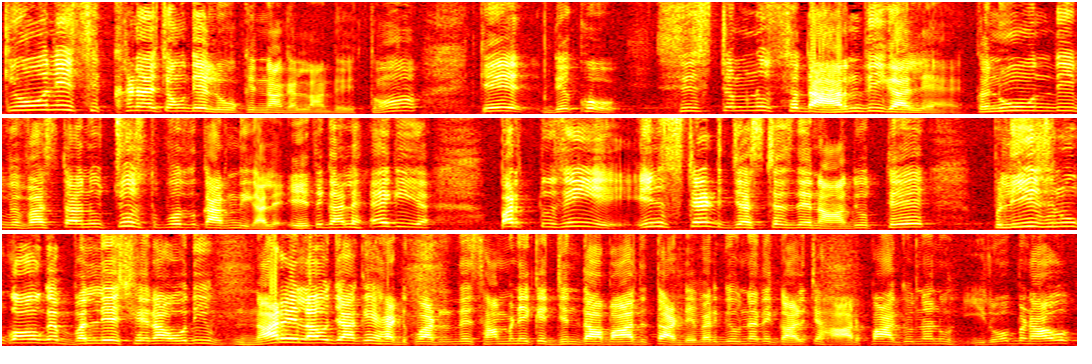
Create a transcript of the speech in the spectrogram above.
ਕਿਉਂ ਨਹੀਂ ਸਿੱਖਣਾ ਚਾਹੁੰਦੇ ਲੋਕ ਇਹਨਾਂ ਗੱਲਾਂ ਦੇ ਤੋਂ? ਕਿ ਦੇਖੋ ਸਿਸਟਮ ਨੂੰ ਸੁਧਾਰਨ ਦੀ ਗੱਲ ਹੈ, ਕਾਨੂੰਨ ਦੀ ਵਿਵਸਥਾ ਨੂੰ ਚੁਸਤ-ਪੁਸਤ ਕਰਨ ਦੀ ਗੱਲ ਹੈ, ਇਹ ਤੇ ਗੱਲ ਹੈਗੀ ਆ। ਪਰ ਤੁਸੀਂ ਇਨਸਟੈਂਟ ਜਸਟਿਸ ਦੇ ਨਾਂ ਦੇ ਉੱਤੇ ਪੁਲਿਸ ਨੂੰ ਕਹੋਗੇ, ਬੱਲੇ ਸ਼ੇਰਾ, ਉਹਦੀ ਨਾਰੇ ਲਾਓ ਜਾ ਕੇ ਹੈੱਡਕੁਆਟਰ ਦੇ ਸਾਹਮਣੇ ਕਿ ਜਿੰਦਾਬਾਦ ਤੁਹਾਡੇ ਵਰਗੇ ਉਹਨਾਂ ਦੇ ਗਲ 'ਚ ਹਾਰ ਪਾ ਕੇ ਉਹਨਾਂ ਨੂੰ ਹੀਰੋ ਬਣਾਓ।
